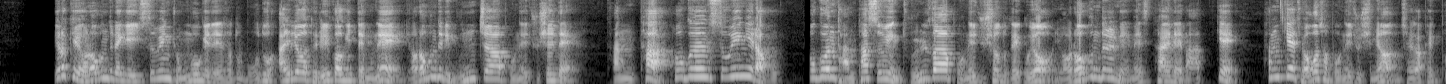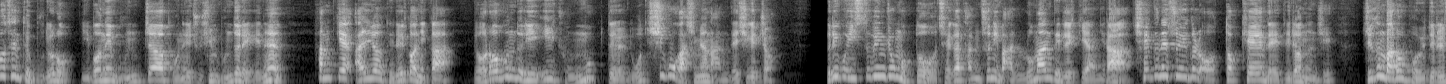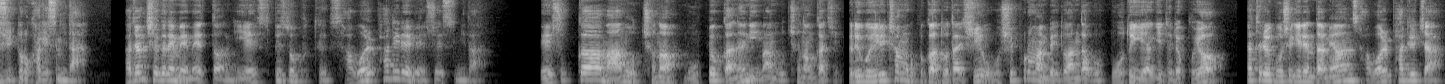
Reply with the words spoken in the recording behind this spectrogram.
이렇게 여러분들에게 이 스윙 종목에 대해서도 모두 알려드릴 거기 때문에 여러분들이 문자 보내주실 때 단타 혹은 스윙이라고 혹은 단타 스윙 둘 다 보내주셔도 되고요. 여러분들 매매 스타일에 맞게 함께 적어서 보내주시면 제가 100% 무료로 이번에 문자 보내주신 분들에게는 함께 알려드릴 거니까 여러분들이 이 종목들 놓치고 가시면 안 되시겠죠. 그리고 이 스윙 종목도 제가 단순히 말로만 드릴 게 아니라 최근의 수익을 어떻게 내드렸는지 지금 바로 보여드릴 수 있도록 하겠습니다. 가장 최근에 매매했던 이 SP소프트 4월 8일에 매수했습니다. 매수가 15,000원, 목표가는 25,000원까지, 그리고 1차 목표가 도달 시 50%만 매도한다고 모두 이야기 드렸고요. 차트를 보시게 된다면 4월 8일자,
